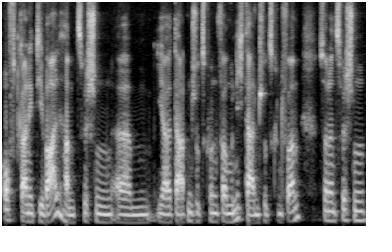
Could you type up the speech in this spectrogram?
oft gar nicht die Wahl haben zwischen ähm, ja, datenschutzkonform und nicht datenschutzkonform, sondern zwischen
